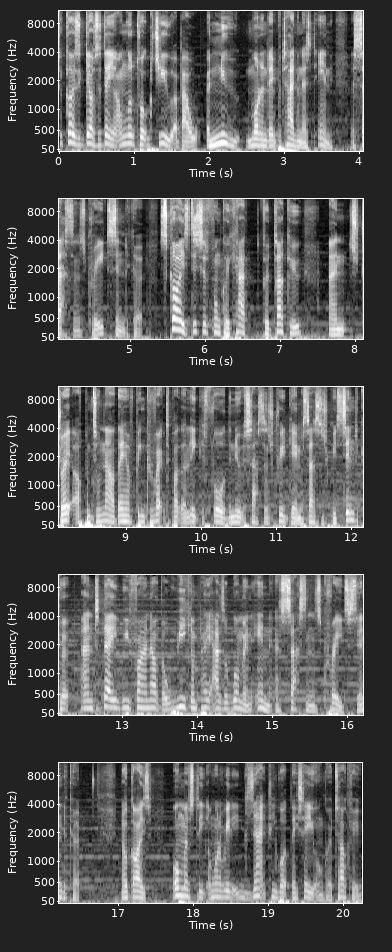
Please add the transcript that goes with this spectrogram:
So guys and girls, today I'm going to talk to you about a new modern day protagonist in Assassin's Creed Syndicate. So guys, this is from Kotaku and straight up until now they have been correct about the leaks for the new Assassin's Creed game Assassin's Creed Syndicate and today we find out that we can play as a woman in Assassin's Creed Syndicate. Now guys, almost I'm going to read exactly what they say on Kotaku.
